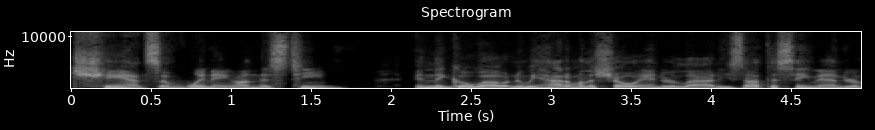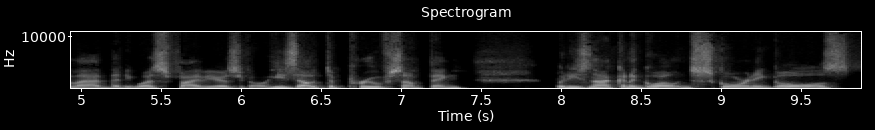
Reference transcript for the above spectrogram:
chance of winning on this team and they go out and we had him on the show, Andrew Ladd. He's not the same Andrew Ladd that he was five years ago. He's out to prove something, but he's not going to go out and score any goals.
